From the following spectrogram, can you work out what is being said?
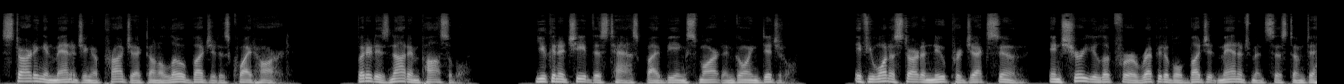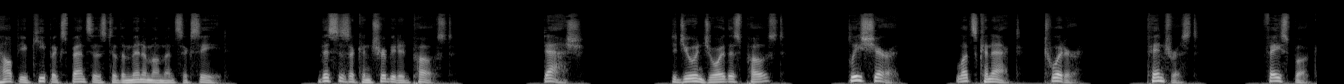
starting and managing a project on a low budget is quite hard. But it is not impossible. You can achieve this task by being smart and going digital. If you want to start a new project soon, ensure you look for a reputable budget management system to help you keep expenses to the minimum and succeed. This is a contributed post. Dash. Did you enjoy this post? Please share it. Let's connect. Twitter, Pinterest, Facebook,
